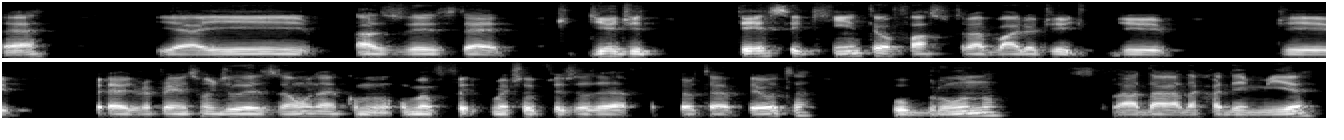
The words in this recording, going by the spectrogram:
né? E aí, às vezes, é, dia de terça e quinta eu faço trabalho de, de, de prevenção de lesão, né? Como o meu, meu fisioterapeuta, o Bruno lá da, da academia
